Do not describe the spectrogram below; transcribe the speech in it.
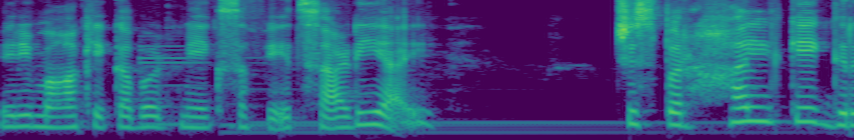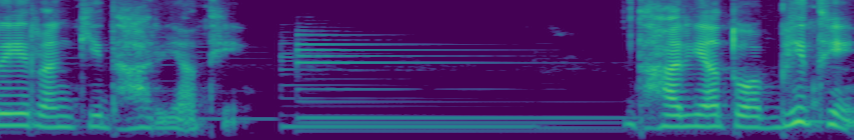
मेरी माँ के कबर्ड में एक सफ़ेद साड़ी आई, जिस पर हल्के ग्रे रंग की धारियाँ थीं। धारियाँ तो अब भी थीं,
